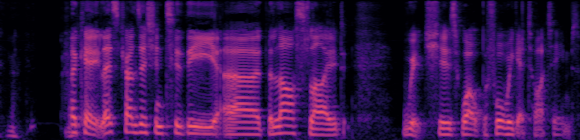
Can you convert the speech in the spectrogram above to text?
okay, let's transition to the uh, the last slide, which is well before we get to our teams,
